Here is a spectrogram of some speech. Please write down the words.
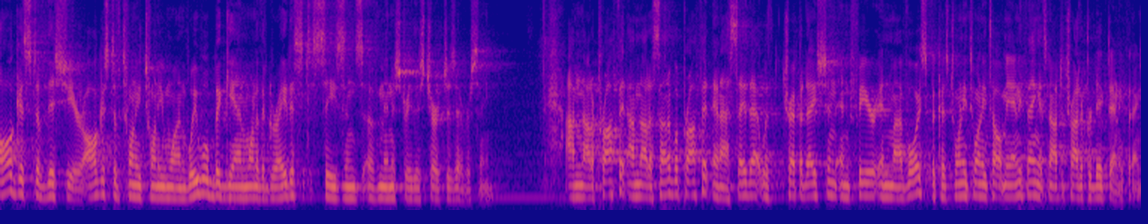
August of this year, August of 2021, we will begin one of the greatest seasons of ministry this church has ever seen. I'm not a prophet, I'm not a son of a prophet, and I say that with trepidation and fear in my voice because 2020 taught me anything, it's not to try to predict anything.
